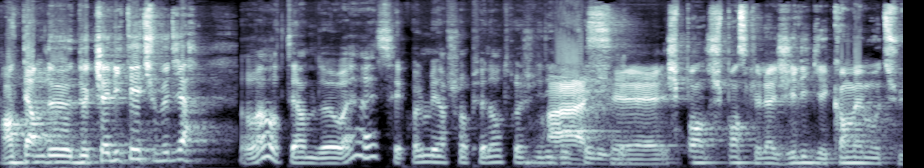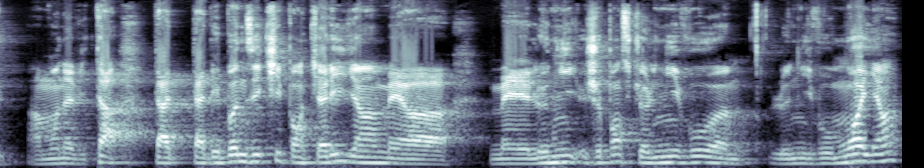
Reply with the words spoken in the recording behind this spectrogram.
En termes de, qualité, tu veux dire? Ouais, en termes de. Ouais, ouais c'est quoi le meilleur championnat entre G-League ah, et je pense, je pense que la G-League est quand même au-dessus, à mon avis. Tu as, des bonnes équipes en K-League, hein, mais, mais le, je pense que le niveau, le niveau moyen,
